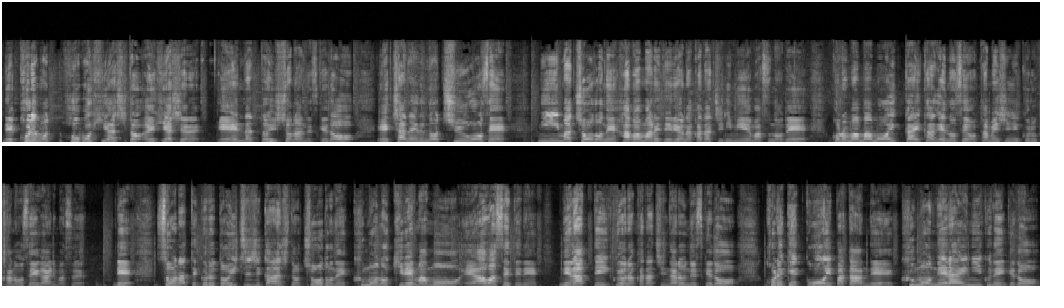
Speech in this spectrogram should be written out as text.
で、これもほぼ冷やしと、え冷やしじゃない、え円立てと一緒なんですけど、えチャンネルの中央線に今ちょうどね、阻まれているような形に見えますので、このままもう一回影の線を試しに来る可能性があります。で、そうなってくると、1時間足のちょうどね、雲の切れ間も、え合わせてね、狙っていくような形になるんですけど、これ結構多いパターンで、で雲狙いに行くねんけど、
